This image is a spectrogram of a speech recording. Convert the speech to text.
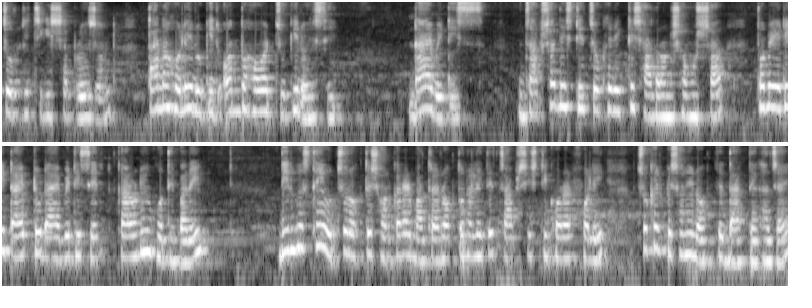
জরুরি চিকিৎসা প্রয়োজন, তা না হলে রোগীর অন্ধ হওয়ার ঝুঁকি রয়েছে। ডায়াবেটিস। ঝাপসা দৃষ্টি চোখের একটি সাধারণ সমস্যা, তবে এটি টাইপ টু ডায়াবেটিসের কারণেও হতে পারে। দীর্ঘস্থায়ী উচ্চ রক্তে শর্করার মাত্রা রক্তনালীতে চাপ সৃষ্টি করার ফলে চোখের পেছনে রক্তের দাগ দেখা যায়।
